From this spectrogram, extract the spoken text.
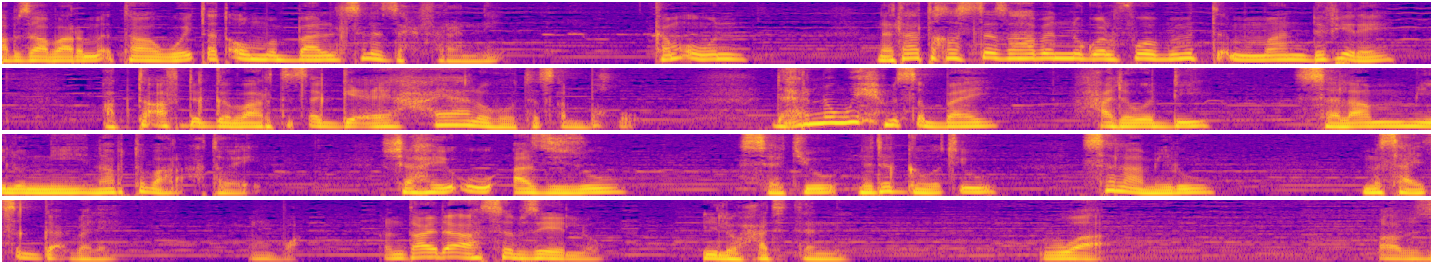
ኣብዛ ባር ምእታው ወይ ጠጠው ምባል ስለ ዘሕፍረኒ ከምኡውን ነታ ተኸስተ ዝሃበኒ ጎልፎ ብምትእምማን ደፊረ ኣብቲ ኣፍ ደገ ባር ተጸጊዐ ሓያለዎ ተጸበኹ ድሕሪ ነዊሕ ምጽባይ ሓደ ወዲ ሰላም ኢሉኒ ናብቲ ባር ኣተወ ሻሂኡ ኣዚዙ ሰትዩ ንደገ ወጺኡ ሰላም ኢሉ ምሳይ ጽግዕ በለ። እምቧእ እንታይ ደኣ ሰብ ዘየሎ? ኢሉ ሓተተኒ። ዋእ ኣብዚ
